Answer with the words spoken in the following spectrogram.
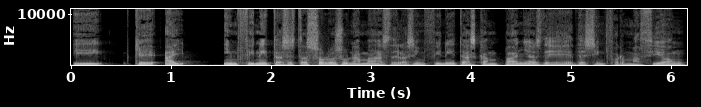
y que hay infinitas, esta solo es una más de las infinitas campañas de desinformación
